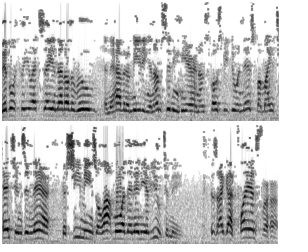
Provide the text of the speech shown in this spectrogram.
biblically, let's say, in that other room, and they're having a meeting, and I'm sitting here, and I'm supposed to be doing this, but my attention's in there, because she means a lot more than any of you to me because I got plans for her.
